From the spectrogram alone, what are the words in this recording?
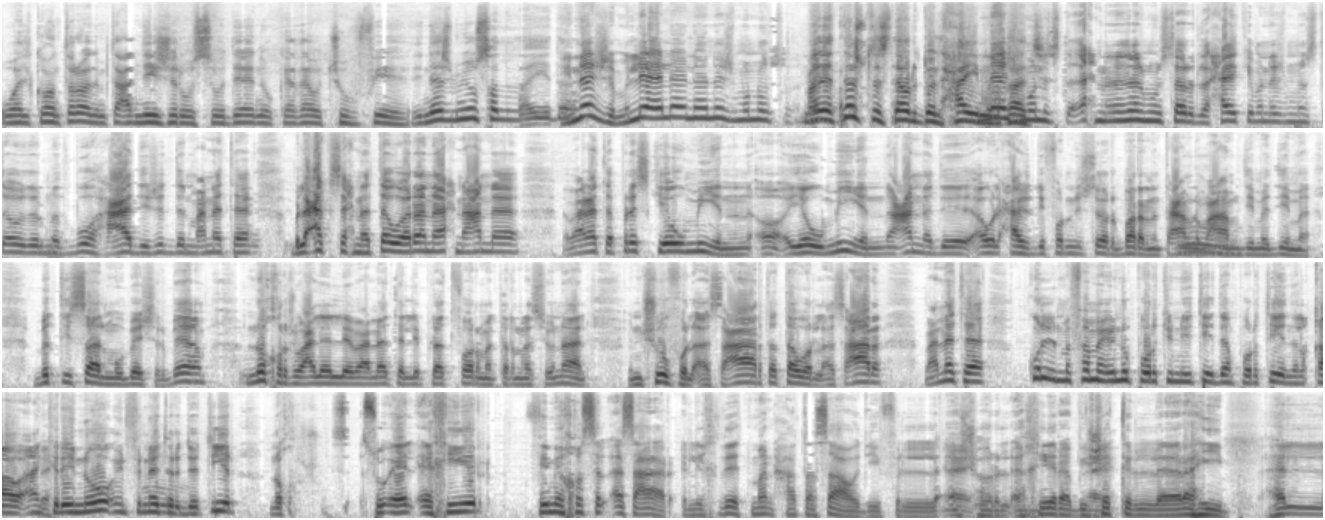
وال contrôle نتاع النيجر والسودان وكذا وتشوفوا فيه. ينجم يوصل لاي ينجم. لا لا لا نجم نوصل. معناتها تنجم تستوردوا الحي من نجم نست... إحنا نجم نستورد الحي كما نجم نستورد المذبوح. عادي جدا. معناتها بالعكس إحنا توا رانا إحنا عندنا معناتها presque يوميا يوميا عندنا أول حاجة des fournisseurs برا نتعاملوا معاهم ديما ديما باتصال مباشر بهم. نخرجوا على معناتها les plateformes internationales نشوفوا الأسعار تطور الأسعار. معناتها كل ما فما une opportunité d'importer نلقاو un créneau une fenêtre de tir نخرجوا. سؤال أخير. فيما يخص الأسعار اللي خذت منحى تصاعدي في الأشهر أيه. الاخيره بشكل أيه. رهيب. هل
